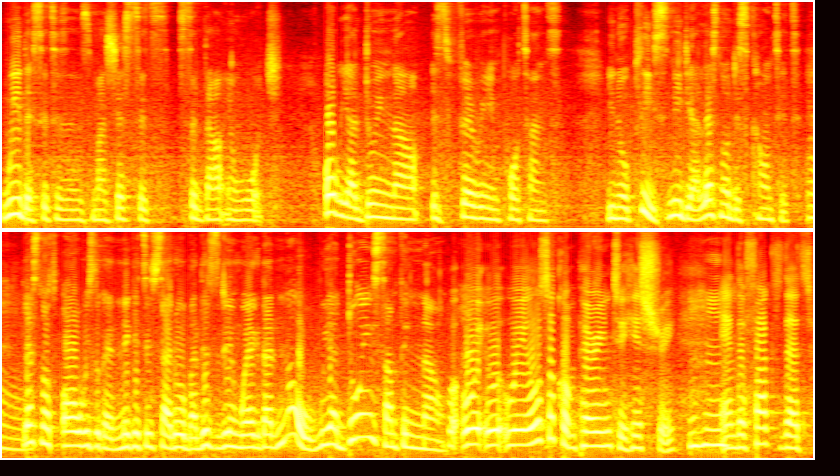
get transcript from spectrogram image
we, the citizens, must just sit, sit down and watch. What we are doing now is very important. You know, please, media, let's not discount it. Let's not always look at the negative side. Oh, but this didn't work. That no, we are doing something now. Well, we- we- We're also comparing to history Mm-hmm. and the fact that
